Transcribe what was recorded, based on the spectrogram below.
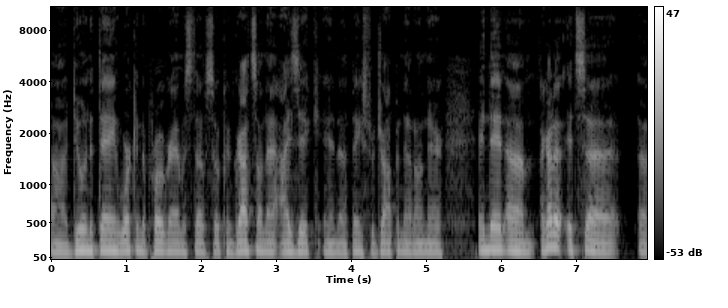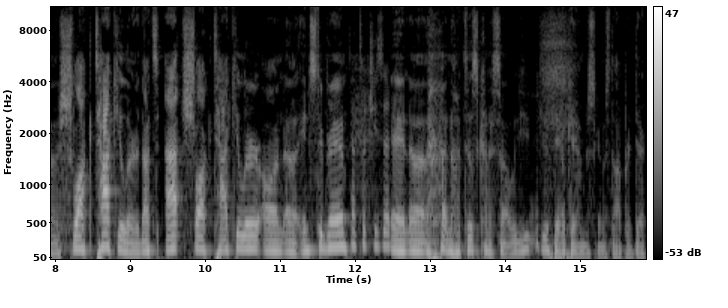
Uh, doing the thing, working the program and stuff. So congrats on that, Isaac, and uh, thanks for dropping that on there. And then um, I got a it's uh, uh, Schlocktacular. That's at Schlocktacular on uh, Instagram. that's what she said And uh, I know it does kind of sound. You, you think, okay, I'm just going to stop right there.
